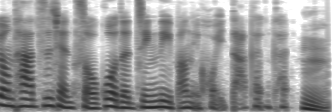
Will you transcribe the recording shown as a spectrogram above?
用他之前走过的经历帮你回答看看。嗯，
